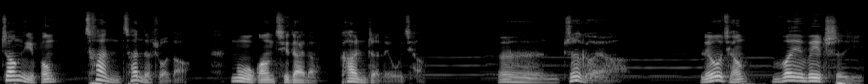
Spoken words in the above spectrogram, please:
张一峰灿灿地说道，目光期待地看着刘强。嗯，这个呀，刘强微微迟疑，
